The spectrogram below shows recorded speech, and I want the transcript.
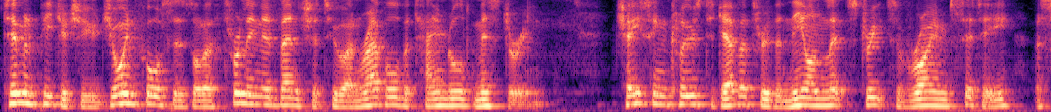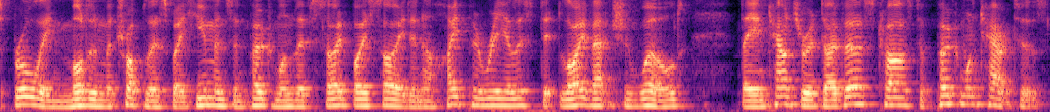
Tim and Pikachu join forces on a thrilling adventure to unravel the tangled mystery. Chasing clues together through the neon lit streets of Rhyme City, a sprawling modern metropolis where humans and Pokemon live side by side in a hyper realistic live action world, they encounter a diverse cast of Pokemon characters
